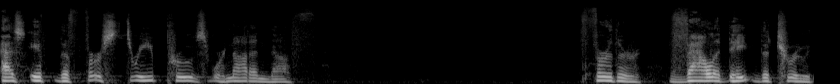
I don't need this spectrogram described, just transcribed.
As if the first three proofs were not enough. Further, validate the truth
